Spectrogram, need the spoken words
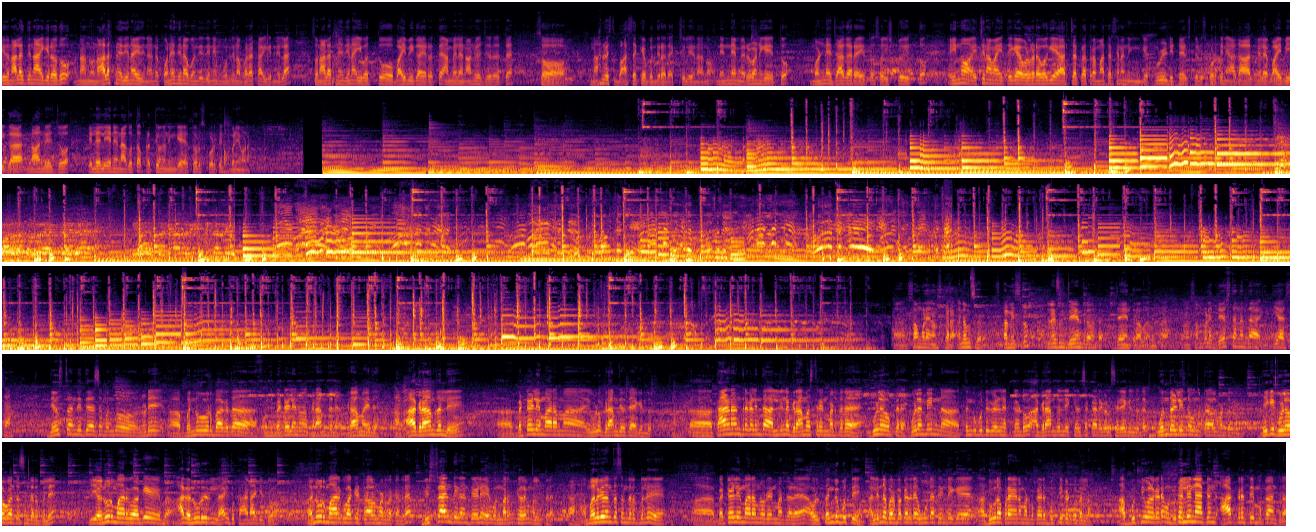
ಇದು ನಾಲ್ಕು ದಿನ ಆಗಿರೋದು. ನಾನು ನಾಲ್ಕನೇ ದಿನ ಇದ್ದೀನಿ. ಅಂದರೆ ಕೊನೆ ದಿನ ಬಂದಿದ್ದೀನಿ. ಮೂರು ದಿನ ಬರೋಕ್ಕಾಗಿರಲಿಲ್ಲ. ಸೊ ನಾಲ್ಕನೇ ದಿನ ಇವತ್ತು ಬಾಯಿ ಬೀಗ ಇರುತ್ತೆ. ಆಮೇಲೆ ನಾನ್ ವೆಜ್ ಇರುತ್ತೆ. ಸೊ ನಾನ್ ವೆಜ್ ಬಾಸಕ್ಕೆ ಬಂದಿರೋದು ಆ್ಯಕ್ಚುಲಿ ನಾನು. ನಿನ್ನೆ ಮೆರವಣಿಗೆ ಇತ್ತು. ಮೊನ್ನೆ ಜಾಗರ ಇತ್ತು. ಸೊ ಇಷ್ಟು ಇತ್ತು. ಇನ್ನೂ ಹೆಚ್ಚಿನ ಮಾಹಿತಿಗೆ ಒಳಗಡೆ ಹೋಗಿ ಅರ್ಚಕ್ರ ಹತ್ರ ಮಾತಾಡಿಸಿ ನಾನು ನಿಮಗೆ ಫುಲ್ ಡೀಟೇಲ್ಸ್ ತಿಳಿಸ್ಕೊಡ್ತೀನಿ. ಅದಾದಮೇಲೆ ಬಾಯಿ ಬೀಗ ನಾನ್ ವೆಜ್ಜು ಎಲ್ಲೆಲ್ಲಿ ಏನೇನಾಗುತ್ತೋ ಪ್ರತಿಯೊಂದು ನಿಮಗೆ ತೋರಿಸ್ಕೊಡ್ತೀನಿ. ಬನ್ನಿ ಹೋಣ ಸ್ವಾಮಿಗಳೇ ನಮಸ್ಕಾರ. ನಮಸ್ಕಾರ. ತಮ್ಮ ಹೆಸರು? ನನ್ನ ಹೆಸರು ಜಯಂತ್ರ ಅಂತ. ಜಯಂತರಾವ್ ಅಂತ. ಸ್ವಾಮಿಗಳೇ ದೇವಸ್ಥಾನದ ಇತಿಹಾಸ? ದೇವಸ್ಥಾನದ ಇತಿಹಾಸ ಬಂದು ನೋಡಿ ಆ, ಬನ್ನೂರು ಭಾಗದ ಒಂದು ಬೆಟ್ಟಳ್ಳಿ ಅನ್ನೋ ಗ್ರಾಮದಲ್ಲಿ ಗ್ರಾಮ ಇದೆ. ಆ ಗ್ರಾಮದಲ್ಲಿ ಆ, ಬೆಟ್ಟಳ್ಳಿ ಮಾರಮ್ಮ ಇವಳು ಗ್ರಾಮ ದೇವತೆ ಆಗಿದ್ದು. ಆ, ಕಾರಣಾಂತರಗಳಿಂದ ಅಲ್ಲಿನ ಗ್ರಾಮಸ್ಥರು ಏನು ಮಾಡ್ತಾರೆ? ಗುಳೆ ಹೋಗ್ತಾರೆ. ಗುಳೆ ಮೀನ್ ತಂಗು ಬುದ್ಧಿಗಳನ್ನ ಇಟ್ಕೊಂಡು ಆ ಗ್ರಾಮದಲ್ಲಿ ಕೆಲಸ ಕಾರ್ಯಗಳು ಸರಿಯಾಗಿಲ್ದಾಗ ಒಂದಳ್ಳಿಯಿಂದ ಒಂದು ಟ್ರಾವೆಲ್ ಮಾಡ್ತಾರೆ ನೋಡಿ. ಹೀಗೆ ಗುಳೆ ಹೋಗುವಂಥ ಸಂದರ್ಭದಲ್ಲಿ ಈ ಅನೂರು ಮಾರ್ಗವಾಗಿ, ಆಗ ಅನೂರು ಇರಲಿಲ್ಲ, ಇದು ಕಾಡಾಗಿತ್ತು. ಅನೂರು ಮಾರ್ಗವಾಗಿ ಟ್ರಾವೆಲ್ ಮಾಡಬೇಕಾದ್ರೆ ವಿಶ್ರಾಂತಿಗೆ ಅಂತೇಳಿ ಒಂದು ಮರದ ಕೆಳಗೆ ಮಲಗ್ತಾರೆ. ಮಲಗದಂಥ ಸಂದರ್ಭದಲ್ಲಿ ಬೆಟ್ಟಳ್ಳಿ ಮಾರಮ್ಮನವ್ರು ಏನು ಮಾಡ್ತಾಳೆ ಅವಳು ತಂಗು ಬುತ್ತಿ ಅಲ್ಲಿಂದ ಬರ್ಬೇಕಾದ್ರೆ ಊಟ ತಿಂಡಿಗೆ ದೂರ ಪ್ರಯಾಣ ಮಾಡ್ಬೇಕಾದ್ರೆ ಬುತ್ತಿ ಕಟ್ಕೋತಾರಲ್ಲ ಆ ಬುತ್ತಿ ಒಳಗಡೆ ಒಂದು ಕಲ್ಲಿನ ಆಕೃತಿ ಮುಖಾಂತರ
